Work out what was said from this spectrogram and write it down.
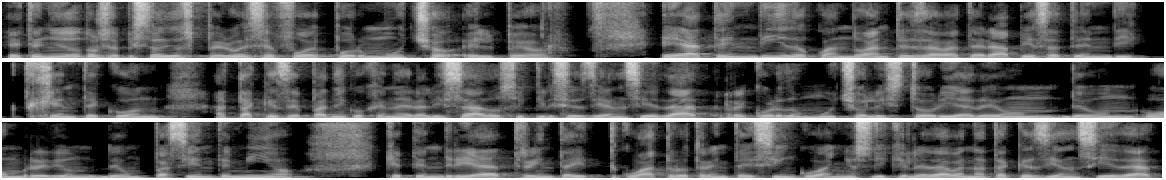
He tenido otros episodios, pero ese fue por mucho el peor. He atendido, cuando antes daba terapias, atendí gente con ataques de pánico generalizados y crisis de ansiedad. Recuerdo mucho la historia de un, de un hombre, de un, de un paciente mío que tendría 34 o 35 años y que le daban ataques de ansiedad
